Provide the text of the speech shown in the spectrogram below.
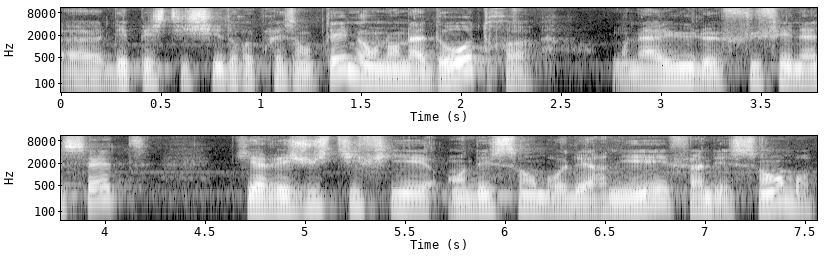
euh, des pesticides représentés, mais on en a d'autres. On a eu le flufénacet qui avait justifié en décembre dernier, fin décembre,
